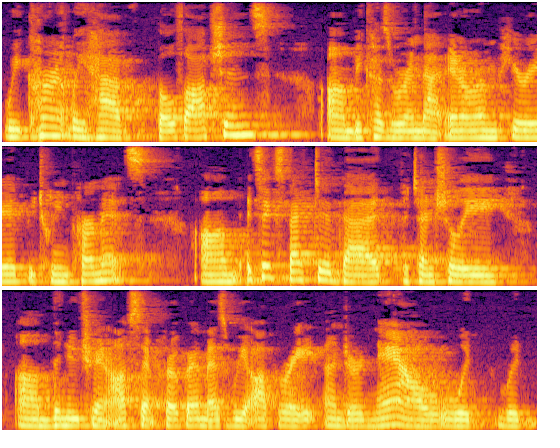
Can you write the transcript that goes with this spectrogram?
We currently have both options um, because we're in that interim period between permits. Um, it's expected that potentially um, the nutrient offset program as we operate under now would, would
